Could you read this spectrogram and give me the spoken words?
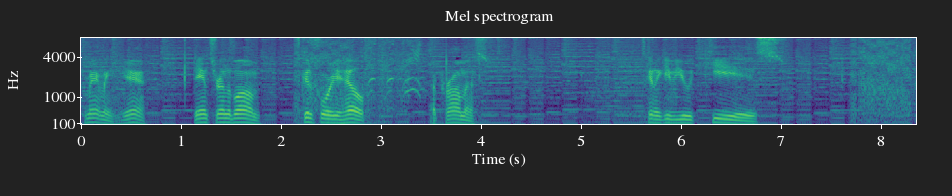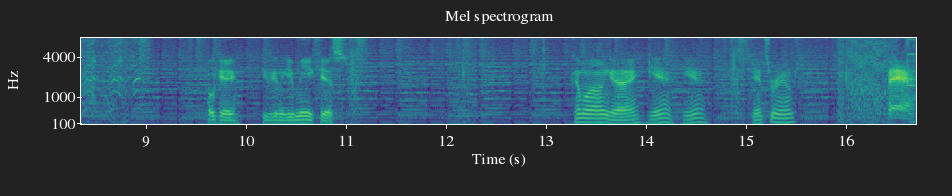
Come at me. Yeah. Dance around the bomb. It's good for your health. I promise. It's gonna give you a kiss. Okay, he's gonna give me a kiss. Come on, guy. Yeah, yeah. Dance around. Bah,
